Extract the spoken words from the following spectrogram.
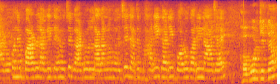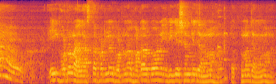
আর ওখানে বার লাগিয়ে দেওয়া হয়েছে গার্ডওয়াল লাগানো হয়েছে যাতে ভারী গাড়ি, বড় গাড়ি না যায়। খবর যেটা এই ঘটনায়, রাস্তা ফাটলের ঘটনা ঘটার পর ইরিগেশনকে জানানো হয়, তৎক্ষণাৎ জানানো হয়।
